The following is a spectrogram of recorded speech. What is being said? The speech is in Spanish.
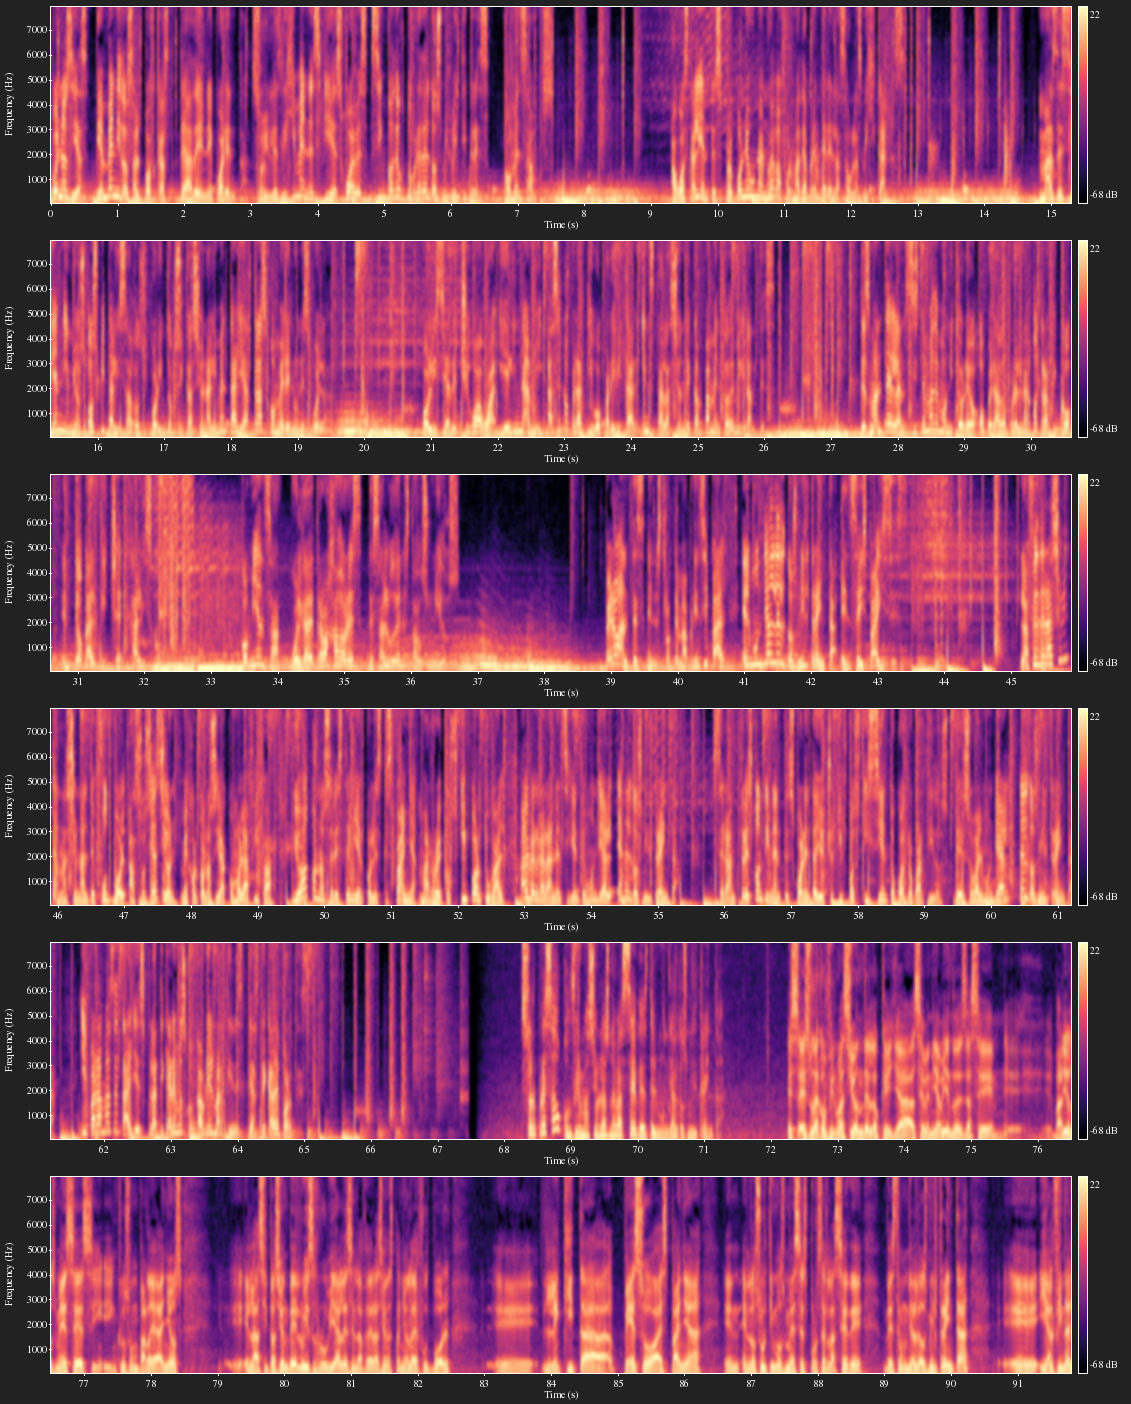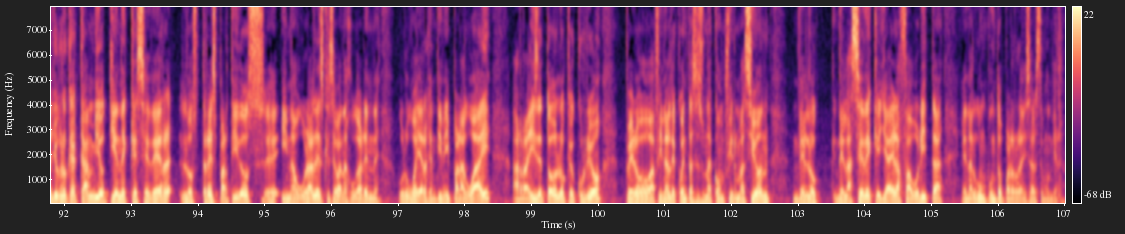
Buenos días, bienvenidos al podcast de ADN 40. Soy Leslie Jiménez y es jueves 5 de octubre del 2023. Comenzamos. Aguascalientes propone una nueva forma de aprender en las aulas mexicanas. Más de 100 niños hospitalizados por intoxicación alimentaria tras comer en una escuela. Policía de Chihuahua y el INAMI hacen operativo para evitar instalación de campamento de migrantes. Desmantelan sistema de monitoreo operado por el narcotráfico en Teocaltiche, Jalisco. Comienza huelga de trabajadores de salud en Estados Unidos. Pero antes, en nuestro tema principal, el Mundial del 2030 en seis países. La Federación Internacional de Fútbol Asociación, mejor conocida como la FIFA, dio a conocer este miércoles que España, Marruecos y Portugal albergarán el siguiente Mundial en el 2030. Serán tres continentes, 48 equipos y 104 partidos. De eso va el Mundial del 2030. Y para más detalles, platicaremos con Gabriel Martínez de Azteca Deportes. ¿Sorpresa o confirmación las nuevas sedes del Mundial 2030? Es, una confirmación de lo que ya se venía viendo desde hace eh, varios meses, incluso un par de años. Eh, la situación de Luis Rubiales en la Federación Española de Fútbol eh, le quita peso a España en, los últimos meses por ser la sede de este Mundial de 2030. Eh, y al final yo creo que a cambio tiene que ceder los tres partidos eh, inaugurales que se van a jugar en Uruguay, Argentina y Paraguay a raíz de todo lo que ocurrió. Pero a final de cuentas es una confirmación de, lo, de la sede que ya era favorita en algún punto para organizar este Mundial.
